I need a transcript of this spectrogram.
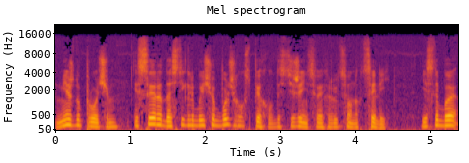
Между прочим, эсеры достигли бы еще больших успехов в достижении своих революционных целей – если бы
